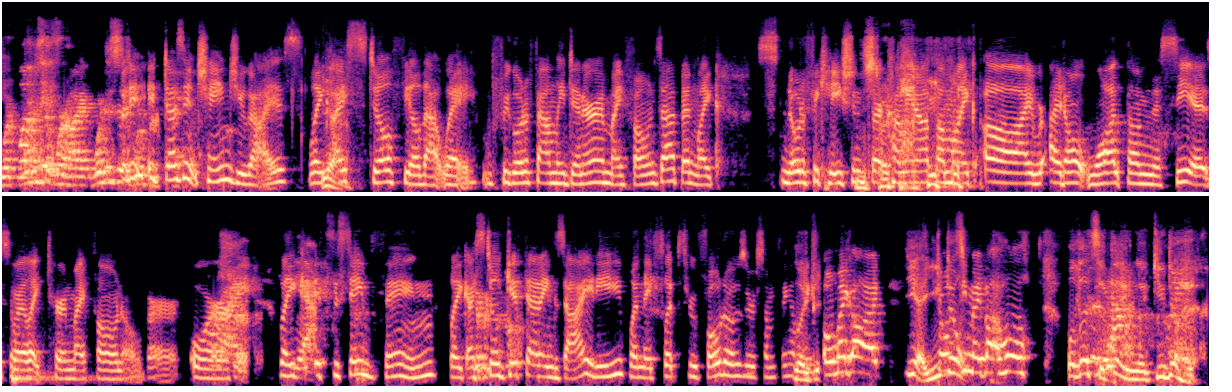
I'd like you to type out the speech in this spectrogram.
What, Well, what is it it's- we're hiding? What is it? but it, it doesn't change you guys like Yeah. i still feel that way if we go to family dinner and my phone's up and like s- notifications start Start coming up i'm like oh I, I don't want them to see it so i like turn my phone over or Right. like Yeah. it's the same thing like i still get that anxiety when they flip through photos or something i'm like, Like- oh my god Yeah, you don't, don't. see my butthole Well, that's the Yeah. thing. Like you don't.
